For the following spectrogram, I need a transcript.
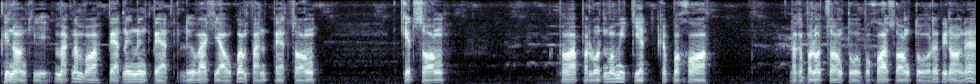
พี่น้องขี่มักน้ำบอแปดหนึ่งหนึ่งแปดหรือว่าเขียวความฝันแปดสองเจ็ดสองเพราะว่าปลาลดมันมีเจ็ดกับปลาคอ แล้วก็ปลาลดสองตัวปลาคอสองตัวแล้วพี่น้องเด้อ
